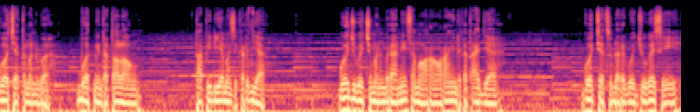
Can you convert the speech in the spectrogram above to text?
gue chat temen gue buat minta tolong, tapi dia masih kerja. Gue juga cuman berani sama orang-orang yang dekat aja. Gue chat saudara gue juga sih,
